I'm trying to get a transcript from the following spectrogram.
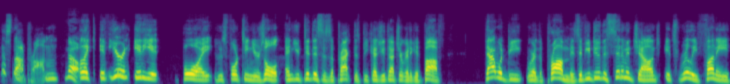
that's not a problem. No. But like if you're an idiot boy who's 14 years old and you did this as a practice because you thought you were going to get buff, that would be where the problem is. If you do the cinnamon challenge, it's really funny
